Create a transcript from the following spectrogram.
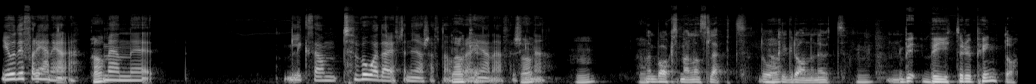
Jo, det får det gärna göra. Ja. Men eh, liksom två dagar efter nyårsafton får Okej. den gärna försvinna. Mm. När baksmällan släppt, då Ja. åker granen ut. By- byter du pynt då?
